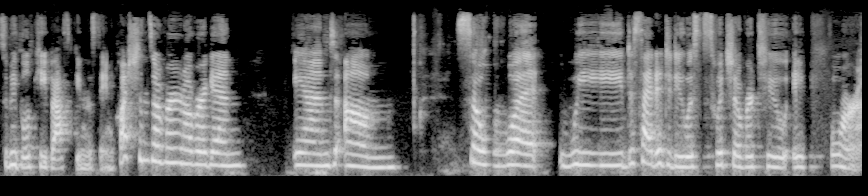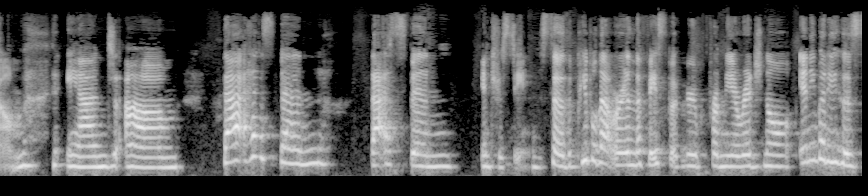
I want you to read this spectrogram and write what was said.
so people keep asking the same questions over and over again and um so what we decided to do was switch over to a forum and um that has been that's been interesting. So the people that were in the Facebook group from the original, anybody who's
